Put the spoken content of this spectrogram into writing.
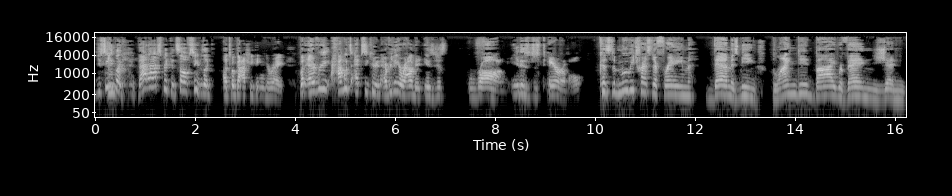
You see, In- like that aspect itself seems like a Togashi thing to write, but every how it's executed, and everything around it is just wrong. It is just terrible. Because the movie tries to frame them as being blinded by revenge and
